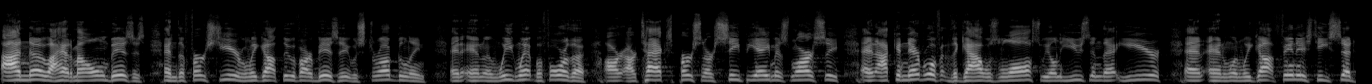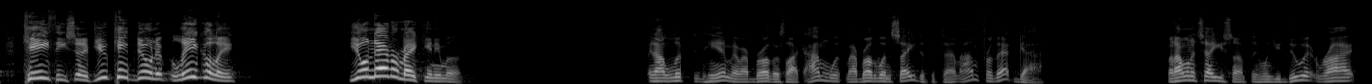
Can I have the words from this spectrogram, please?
I know I had my own business, and the first year when we got through with our business, it was struggling. And, and we went before the, our, our tax person, our CPA, Miss Marcy, and I can never, the guy was lost. We only used him that year. And, and when we got finished, he said, Keith, he said, if you keep doing it legally, you'll never make any money. And I looked at him, and my brother's like, I'm with, my brother wasn't saved at the time. I'm for that guy. But I want to tell you something. When you do it right,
